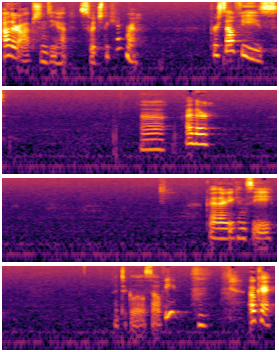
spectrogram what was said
other options you have. Switch the camera for selfies. Uh, hi there. Okay, there you can see I took a little selfie. okay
